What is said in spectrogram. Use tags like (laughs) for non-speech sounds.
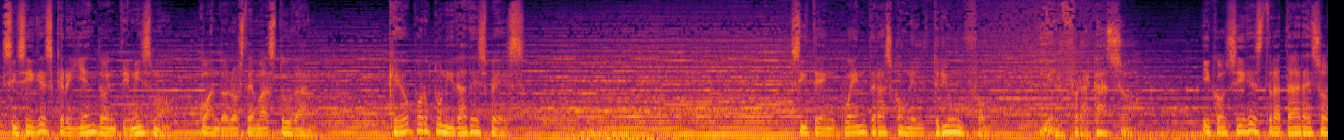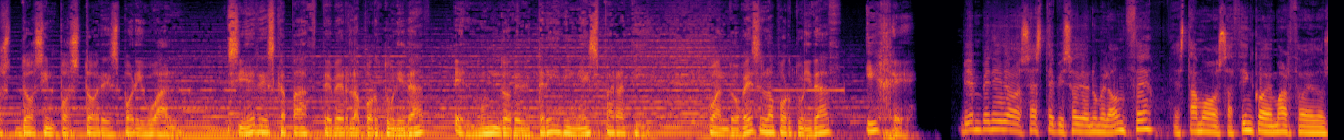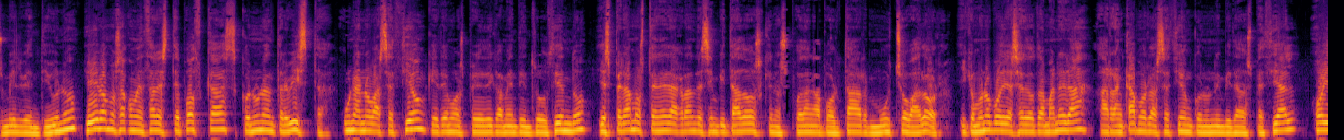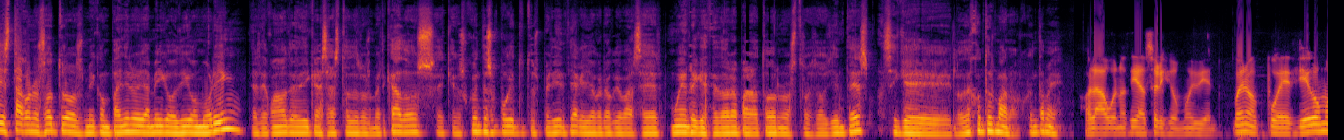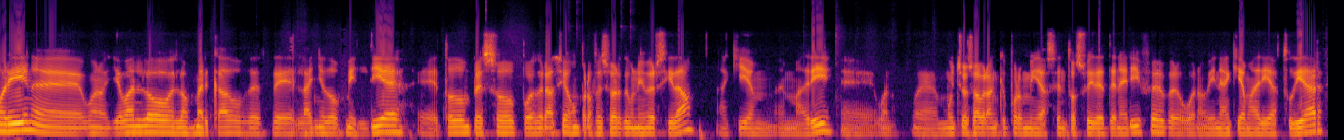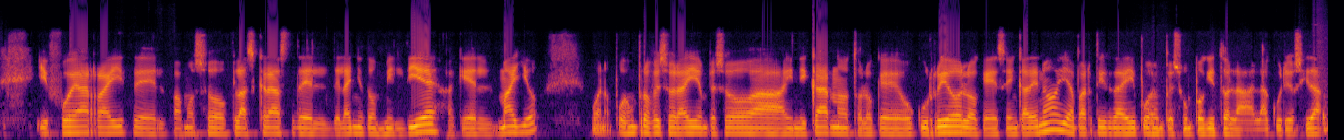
si sigues creyendo en ti mismo cuando los demás dudan, ¿qué oportunidades ves? Si te encuentras con el triunfo y el fracaso y consigues tratar a esos dos impostores por igual, si eres capaz de ver la oportunidad, el mundo del trading es para ti. Cuando ves la oportunidad, IG. Bienvenidos a este episodio número 11. Estamos a 5 de marzo de 2021 y hoy vamos a comenzar este podcast con una entrevista, una nueva sección que iremos periódicamente introduciendo y esperamos tener a grandes invitados que nos puedan aportar mucho valor. Y como no podría ser de otra manera, arrancamos la sección con un invitado especial. Hoy está con nosotros mi compañero y amigo Diego Morín. ¿Desde cuándo te dedicas a esto de los mercados? Eh, que nos cuentes un poquito tu experiencia que yo creo que va a ser muy enriquecedora para todos nuestros oyentes. Así que lo dejo en tus manos, cuéntame. Hola, buenos días Sergio, muy bien. Bueno, pues Diego Morín, eh, bueno, lleva en, los mercados desde el año 2010. Eh, todo empezó pues gracias a un profesor de universidad aquí en, Madrid. Eh, bueno, muchos sabrán que por mi acento soy de Tenerife, pero bueno, vine aquí a Madrid a estudiar y fue a raíz del famoso flash crash del, del año 2010, aquel mayo. Bueno, pues un profesor ahí empezó a indicarnos todo lo que ocurrió, lo que se encadenó y a partir de ahí pues empezó un poquito la, la curiosidad.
